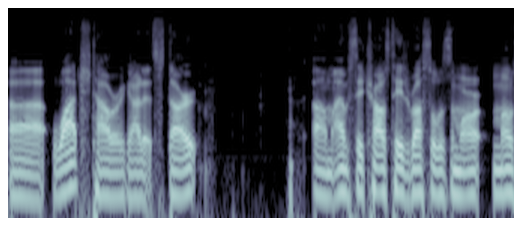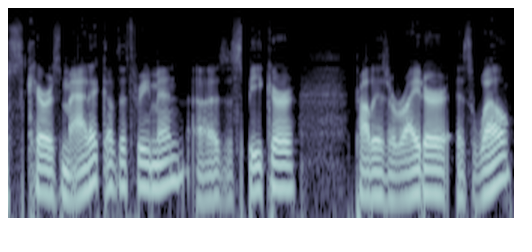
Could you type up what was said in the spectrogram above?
uh, Watchtower got its start. Um, I would say Charles Taze Russell was the more, most charismatic of the three men uh, as a speaker, probably as a writer as well.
